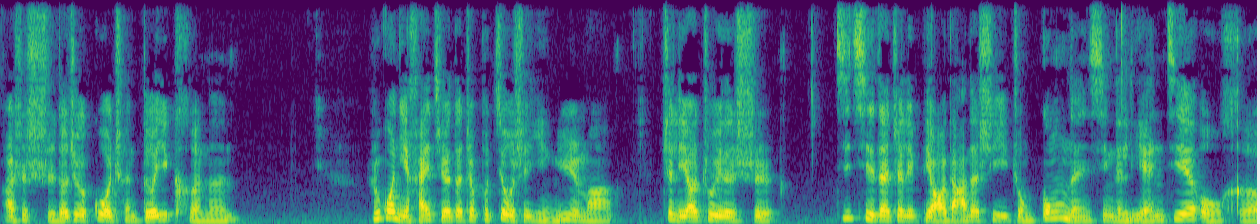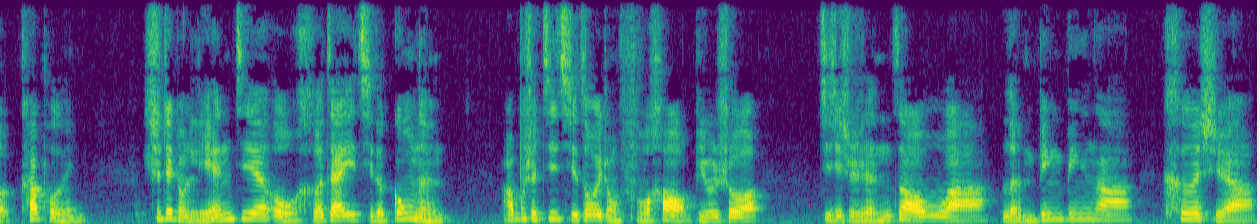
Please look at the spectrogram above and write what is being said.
而是使得这个过程得以可能。如果你还觉得这不就是隐喻吗？这里要注意的是，机器在这里表达的是一种功能性的连接耦合 （coupling），是这种连接耦合在一起的功能，而不是机器作为一种符号。比如说，机器是人造物啊、冷冰冰啊、科学啊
